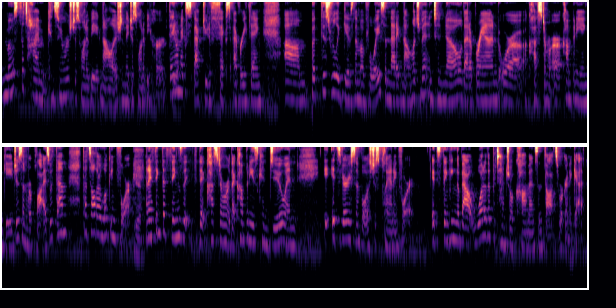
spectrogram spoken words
most of the time, consumers just want to be acknowledged and they just want to be heard. They don't expect you to fix everything, um, but this really gives them a voice and that acknowledgement, and to know that a brand or a, a customer or a company engages and replies with them. That's all they're looking for. And I think the things that that customer that companies can do, and it, it's very simple. It's just planning for it. It's thinking about what are the potential comments and thoughts we're going to get.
